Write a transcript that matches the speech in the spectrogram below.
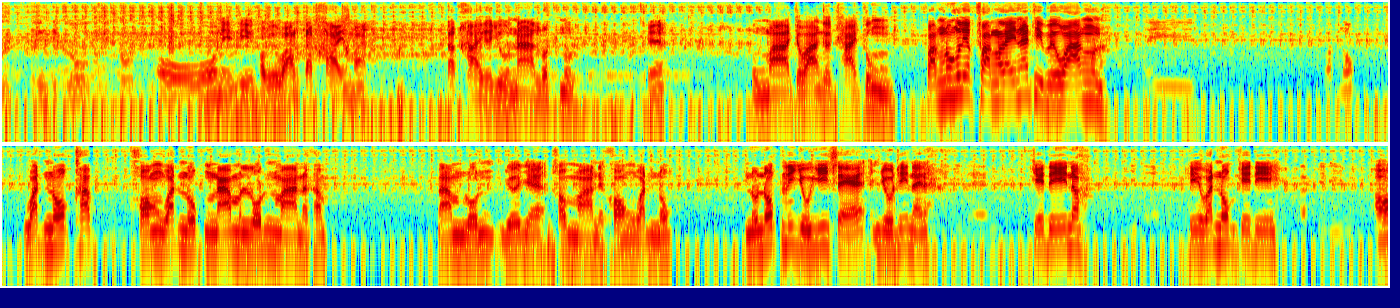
มันถึงสิบโลก็สิบโลโอ้โหนี่พี่เขาไปวางตะข่ายมา ตะข่ายก็อยู่หน้ารถนุ่นเนี่ยลงมาจะวางกับชายทุ่งฝั่งนู้นเขาเรียกฝั่งอะไรนะที่ไปวางนู่นไอ้วัดนก วัดนกครับคลองวัดนกน้ำมันล้นมานะครับ น้ำล้น เยอะแยะเข้ามาในคลองวัดนกนนกนี่อยู่ยี่แสอยู่ที่ไหนนะที่แหลมเจดีย์เนาะที่แหลมที่วัดนกเจดีย์กับเจดีย์อ๋อ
